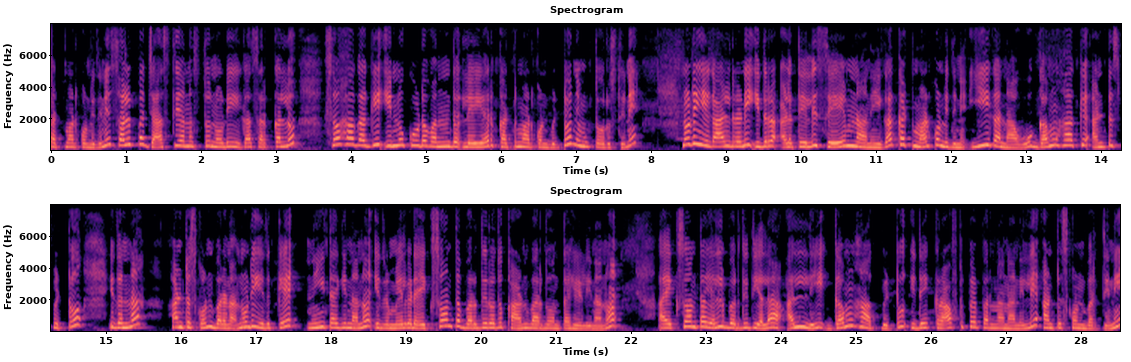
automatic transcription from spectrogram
ಕಟ್ ಮಾಡ್ಕೊಂಡಿದ್ದೀನಿ. ಸ್ವಲ್ಪ ಜಾಸ್ತಿ ಅನ್ನಿಸ್ತು ನೋಡಿ ಈಗ ಸರ್ಕಲ್ಲು ಸೊ ಹಾಗಾಗಿ ಇನ್ನೂ ಕೂಡ ಒಂದು ಲೇಯರ್ ಕಟ್ ಮಾಡ್ಕೊಂಡ್ಬಿಟ್ಟು ನಿಮ್ಗೆ ತೋರಿಸ್ತೀನಿ. ನೋಡಿ, ಈಗ ಆಲ್ರೆಡಿ ಇದರ ಅಳತೆಯಲ್ಲಿ ಸೇಮ್ ನಾನು ಈಗ ಕಟ್ ಮಾಡ್ಕೊಂಡಿದ್ದೀನಿ. ಈಗ ನಾವು ಗಮ್ ಹಾಕಿ ಅಂಟಿಸ್ಬಿಟ್ಟು ಇದನ್ನು ಅಂಟಿಸ್ಕೊಂಡು ಬರೋಣ. ನೋಡಿ, ಇದಕ್ಕೆ ನೀಟಾಗಿ ನಾನು ಇದರ ಮೇಲ್ಗಡೆ ಎಕ್ಸೋ ಅಂತ ಬರೆದಿರೋದು ಕಾಣಬಾರ್ದು ಅಂತ ಹೇಳಿ ನಾನು. ಆ ಎಕ್ಸೋ ಅಂತ ಎಲ್ಲಿ ಬರೆದಿದೆಯಲ್ಲ, ಅಲ್ಲಿ ಗಮ್ ಹಾಕಿಬಿಟ್ಟು ಇದೇ ಕ್ರಾಫ್ಟ್ ಪೇಪರ್ನ ನಾನಿಲ್ಲಿ ಅಂಟಿಸ್ಕೊಂಡು ಬರ್ತೀನಿ.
